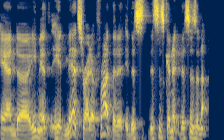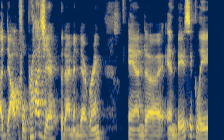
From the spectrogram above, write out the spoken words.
And uh, he, admit, he admits right up front that it, this this is gonna this is an, a doubtful project that I'm endeavoring, and uh, and basically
